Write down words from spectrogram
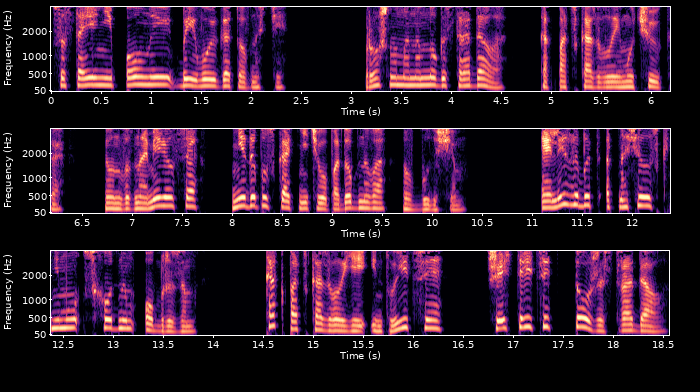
в состоянии полной боевой готовности. В прошлом она много страдала, как подсказывала ему чуйка, и он вознамерился не допускать ничего подобного в будущем. Элизабет относилась к нему сходным образом. Как подсказывала ей интуиция, 6.30 тоже страдал,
